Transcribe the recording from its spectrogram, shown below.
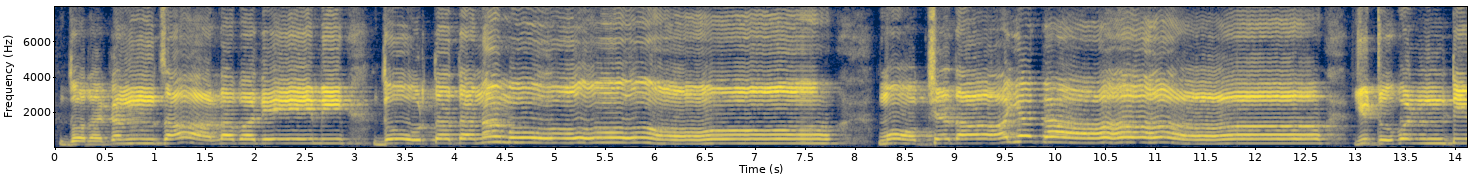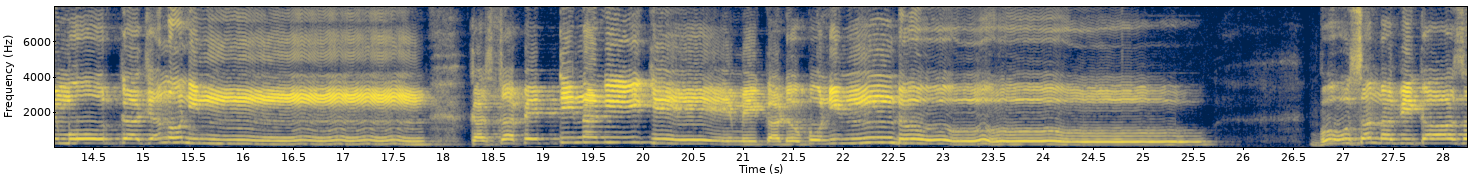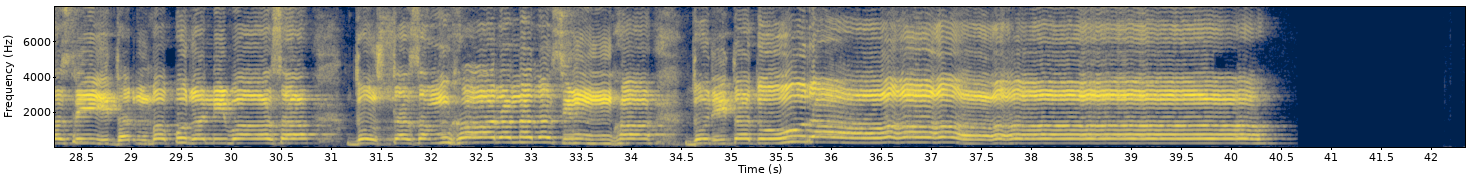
దొరకంచాలవదేమి దూర్తతనమో మోక్షదాయక. ఇటువంటి మూర్ఖ జనునిన్ కష్టపెట్టిన నీకేమి కడుపు నిండు. భూషణ వికాస శ్రీ ధర్మపుర నివాస దుష్ట సంహార నరసింహ దురిత దూరా.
